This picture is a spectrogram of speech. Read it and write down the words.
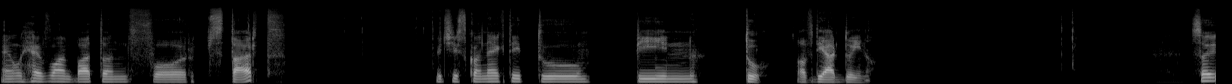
and we have one button for start which is connected to pin 2 of the Arduino. So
